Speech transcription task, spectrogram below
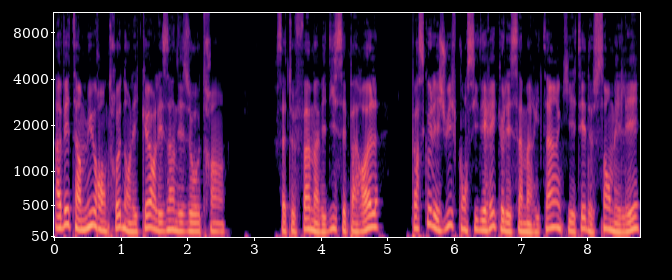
avaient un mur entre eux dans les cœurs les uns des autres. Cette femme avait dit ces paroles parce que les Juifs considéraient que les Samaritains, qui étaient de sang mêlé,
